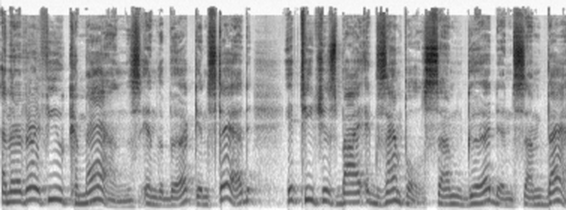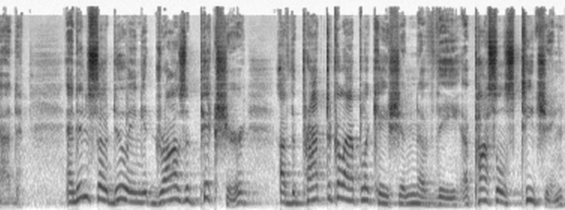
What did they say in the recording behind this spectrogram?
and there are very few commands in the book. Instead, it teaches by examples, some good and some bad. And in so doing, it draws a picture of the practical application of the apostles' teaching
